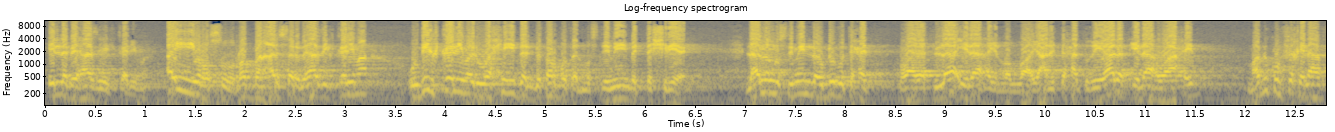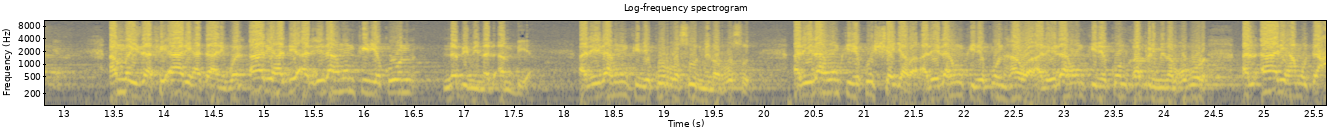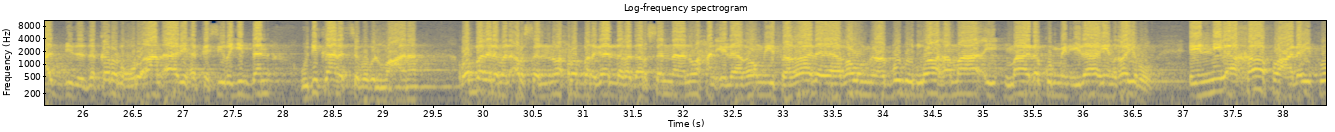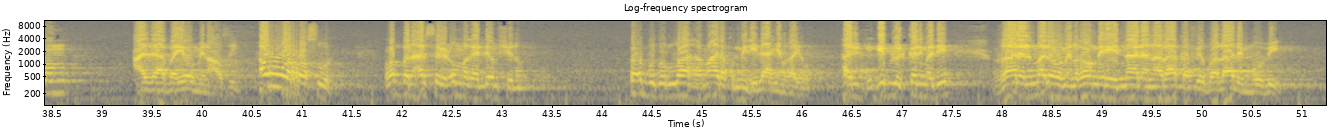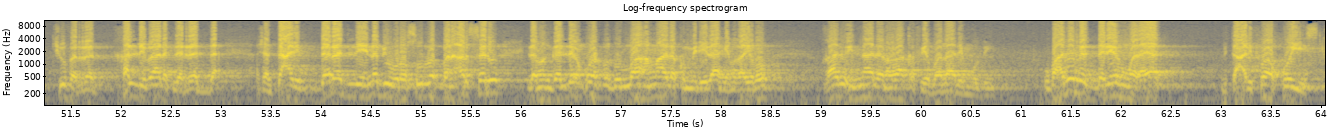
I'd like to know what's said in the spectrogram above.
إلا بهذه الكلمة. أي رسول ربنا أرسل بهذه الكلمة؟ ودي الكلمة الوحيدة اللي بتربط المسلمين بالتشريع. لأن المسلمين لو بقوا تحت راية لا إله إلا الله يعني تحت غيادة إله واحد ما بيكون في خلاف. أما إذا في آلهة ثانية والآلهة دي الإله ممكن يكون نبي من الأنبياء. الإله ممكن يكون رسول من الرسل. الإله ممكن يكون شجرة. الإله ممكن يكون هواء الإله ممكن يكون قبر من القبور. الآلهة متعددة. ذكر القرآن آلهة كثيرة جدا ودي كانت سبب المعاناة. ربنا لما أرسل نوح ربنا قال لقد أرسلنا نوحا إلى قومه فقال يا قوم اعبدوا الله ما, ما لكم من إله غيره إني أخاف عليكم عذاب يوم عظيم. أول رسول. ربنا أرسل الأمة قال لهم شنو؟ اعبدوا الله ما لكم من إله غيره. هل له الكلمة دي؟ قال الملأ من قومه إنا لنراك في ضلال مبين. شوف الرد. خلي بالك للرد ده عشان تعرف ده رد لنبي ورسول ربنا أرسله لما قال لهم اعبدوا الله ما لكم من إله غيره. قالوا إنا لنراك في ضلال مبين. وبعدين رد لهم الآيات بتعرفوها كويس.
